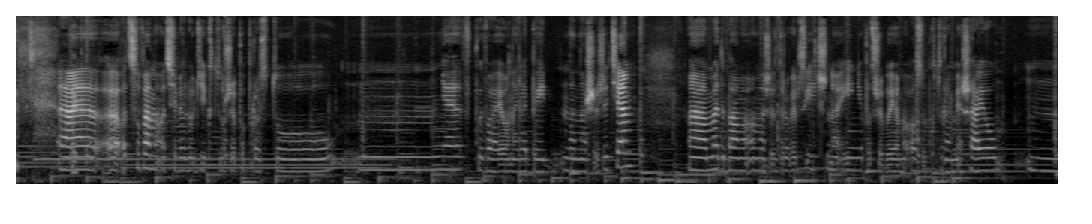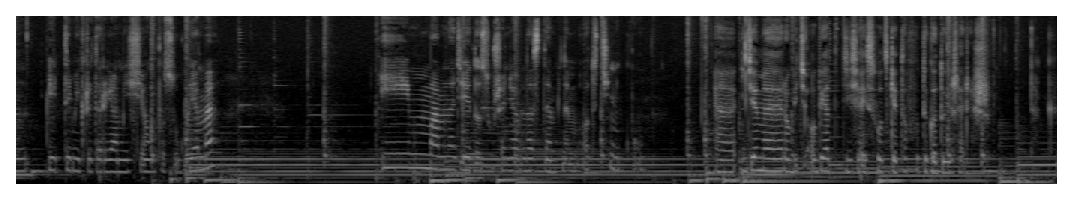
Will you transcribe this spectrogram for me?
tak. Odsuwamy od siebie ludzi, którzy po prostu wpływają najlepiej na nasze życie. E, my dbamy o nasze zdrowie psychiczne i nie potrzebujemy osób, które mieszają mm, i tymi kryteriami się posługujemy. I mam nadzieję do słyszenia w następnym odcinku. E, idziemy robić obiad. Dzisiaj słodkie tofu, ty gotujesz ryż. Tak.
